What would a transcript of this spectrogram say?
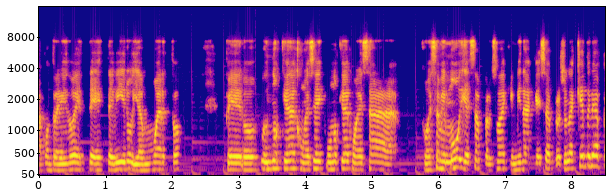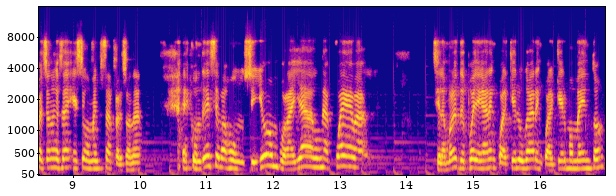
ha, contraído este, este virus y ha muerto, pero uno queda con ese, uno queda con esa, con esa memoria, esa persona que mira que esa persona, ¿qué estaría pensando en ese, ese momento esa persona? Esconderse bajo un sillón, por allá, una cueva. Si la muerte te puede llegar en cualquier lugar, en cualquier momento,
